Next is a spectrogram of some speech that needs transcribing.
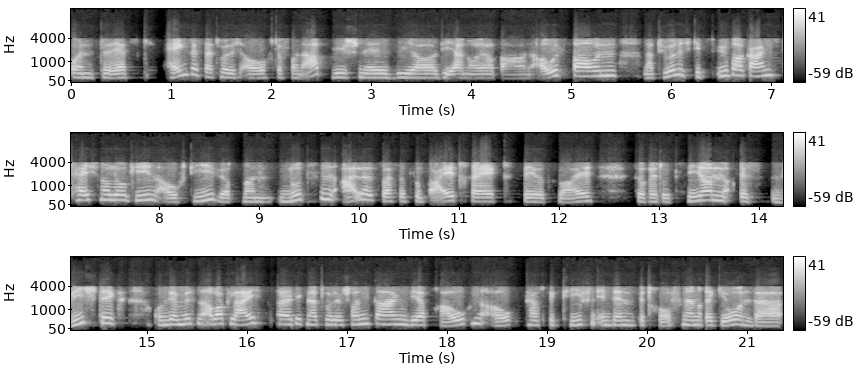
Und jetzt hängt es natürlich auch davon ab, wie schnell wir die Erneuerbaren ausbauen. Natürlich gibt es Übergangstechnologien, auch die wird man nutzen. Alles, was dazu beiträgt, CO2 zu reduzieren, ist wichtig. Und wir müssen aber gleichzeitig natürlich schon sagen, wir brauchen auch Perspektiven in den betroffenen Regionen. Da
